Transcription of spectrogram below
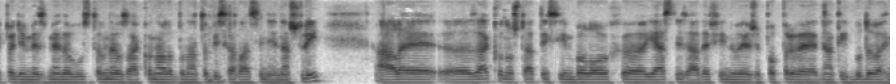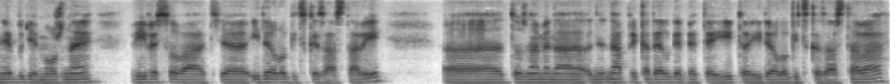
neplníme zmenou ústavného zákona, lebo na to by sa hlasy nenašli ale e, zákon o štátnych symboloch e, jasne zadefinuje, že poprvé na tých budovách nebude možné vyvesovať e, ideologické zástavy. To znamená napríklad LGBTI, to je ideologická zástava,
